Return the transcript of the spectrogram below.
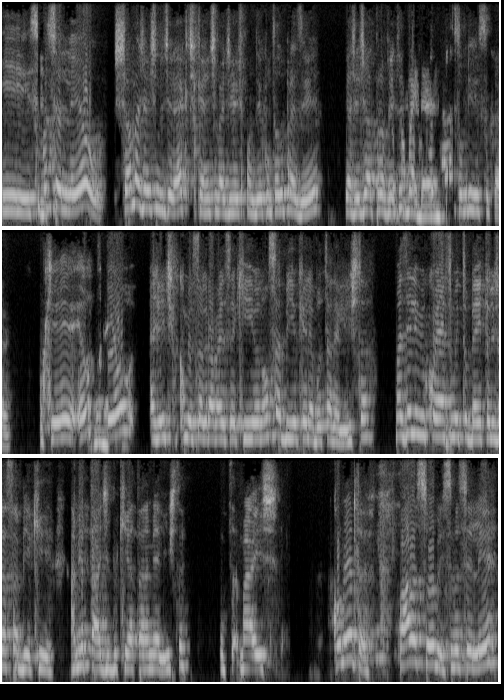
E se você uhum. leu, chama a gente no direct que a gente vai te responder com todo prazer. E a gente aproveita e ideia sobre isso, cara. Porque eu, eu, a gente começou a gravar isso aqui eu não sabia que ele ia botar na lista. Mas ele me conhece muito bem, então ele já sabia que a metade do que ia estar na minha lista. Mas comenta, fala sobre. Se você ler,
